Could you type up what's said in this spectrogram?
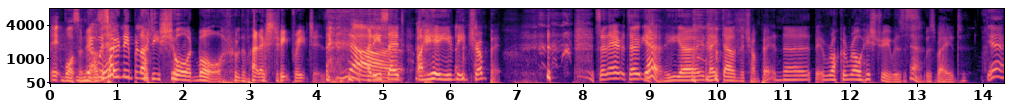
It wasn't. it was was it? only bloody Sean Moore from the Manic Street Preachers, No. and he said, "I hear you need trumpet." so there, so yeah, he uh, laid down the trumpet, and uh, a bit of rock and roll history was Yeah. was made. Yeah,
